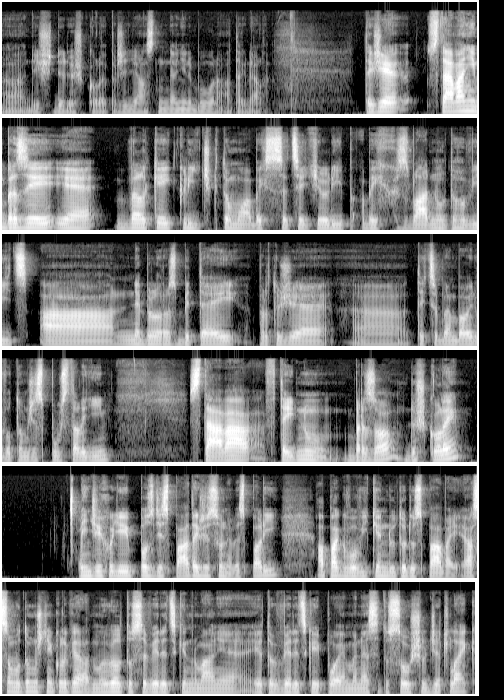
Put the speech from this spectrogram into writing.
a když jde do školy, protože dělám snídaní nebo ona a tak dále. Takže stávání brzy je velký klíč k tomu, abych se cítil líp, abych zvládnul toho víc a nebyl rozbitej, protože uh, teď se budeme bavit o tom, že spousta lidí stává v týdnu brzo do školy, jenže chodí pozdě spát, takže jsou nevyspalí a pak o víkendu to dospávají. Já jsem o tom už několikrát mluvil, to se vědecky normálně, je to vědecký pojem, jmenuje se to social jet lag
